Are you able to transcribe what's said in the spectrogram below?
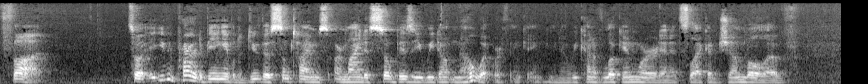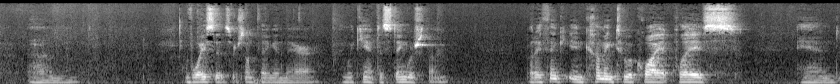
thought. So even prior to being able to do this, sometimes our mind is so busy we don't know what we're thinking. You know, we kind of look inward and it's like a jumble of um, voices or something in there, and we can't distinguish them. But I think in coming to a quiet place and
